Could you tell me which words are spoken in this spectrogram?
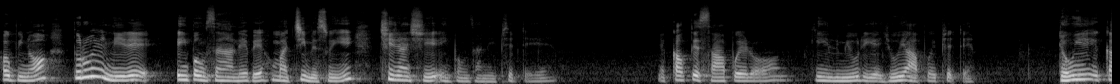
ဟုတ်ပြီနော်သူတို့ရဲ့နေတဲ့အိမ်ပုံစံကလည်းပဲဟိုမှာကြည့်မယ်ဆိုရင်ခြေတန်းရှည်အိမ်ပုံစံတွေဖြစ်တယ် ကောက်တစ်စားပွဲတော့ကရင်လူမျိုးတွေရဲ့ရိုးရာပွဲဖြစ်တယ်ဒုံရင်အက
